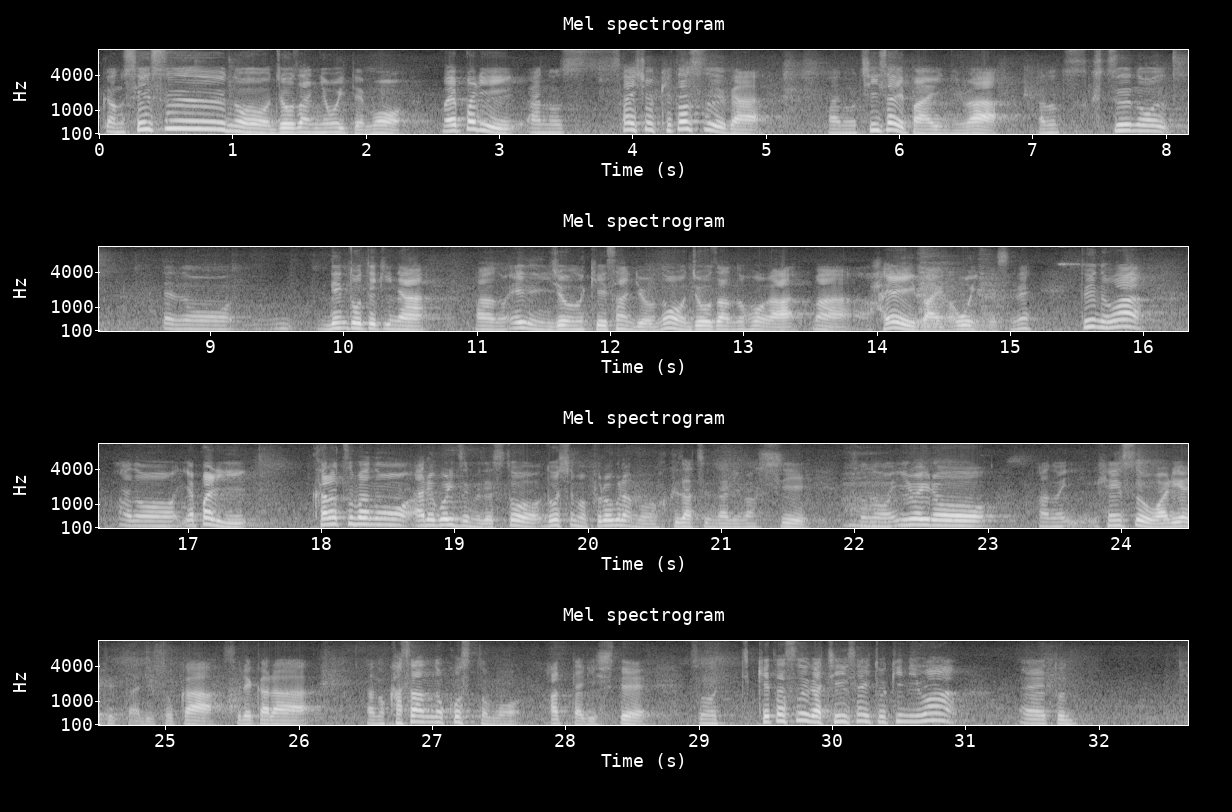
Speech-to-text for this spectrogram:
あの整数の乗算においても、まあ、やっぱりあの最初桁数があの小さい場合にはあの普通のあの伝統的なあの n 乗の計算量の乗算の方が、まあ、早い場合が多いんですね。というのはあのやっぱり唐津波のアルゴリズムですとどうしてもプログラムも複雑になりますしそのいろいろあの変数を割り当てたりとかそれからあの加算のコストもあったりしてその桁数が小さい時には、えーと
